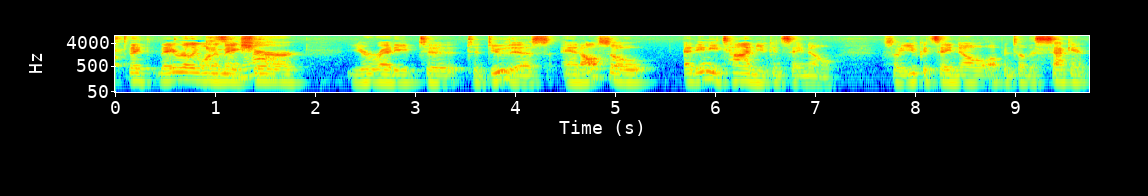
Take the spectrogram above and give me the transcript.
they they really want to make lot. sure you're ready to to do this, and also at any time you can say no. So you could say no up until the second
